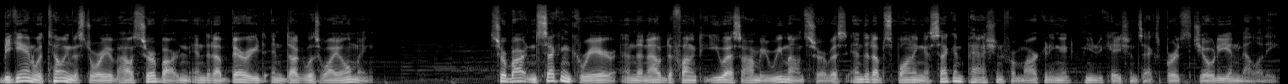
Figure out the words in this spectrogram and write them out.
began with telling the story of how Sir Barton ended up buried in Douglas, Wyoming. Sir Barton's second career in the now defunct U.S. Army Remount Service ended up spawning a second passion for marketing and communications experts Jody and Melody.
